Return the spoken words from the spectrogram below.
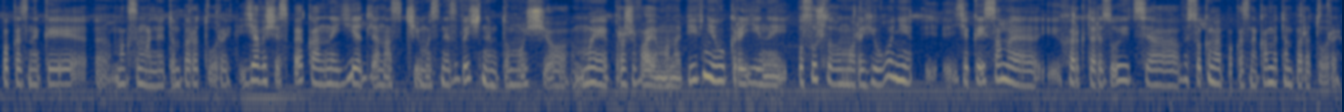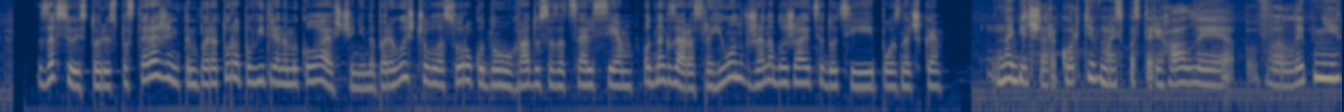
показники е, максимальної температури. Явище спека не є для нас чимось незвичним, тому що ми проживаємо на півдні України, посушливому регіоні, який саме характеризується високими показниками температури. За всю історію спостережень температура повітря на Миколаївщині не перевищувала 41 градуса за Цельсієм. Однак зараз регіон вже наближається до цієї позначки. Найбільше рекордів ми спостерігали в липні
